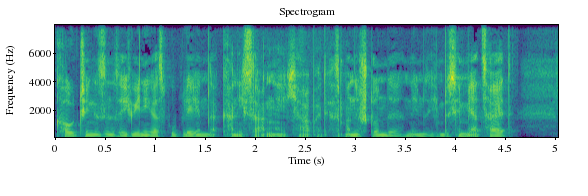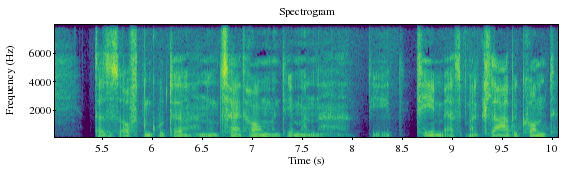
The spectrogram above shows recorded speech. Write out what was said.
Coaching ist natürlich weniger das Problem. Da kann ich sagen, ich arbeite erstmal eine Stunde, nehme sich ein bisschen mehr Zeit. Das ist oft ein guter Zeitraum, in dem man die, Themen erstmal klar bekommt.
